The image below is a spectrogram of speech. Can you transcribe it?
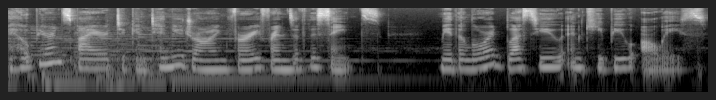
I hope you're inspired to continue drawing furry friends of the saints. May the Lord bless you and keep you always.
